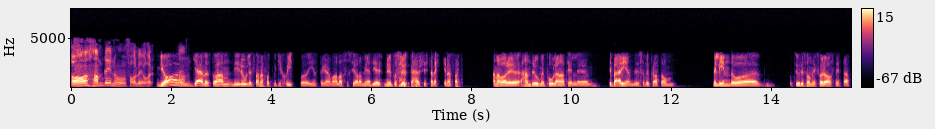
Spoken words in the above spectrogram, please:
Ja, han blir nog farlig i år. Ja, Han- jävligt. Och han, det är roligt för han har fått mycket skit på Instagram och alla sociala medier nu på slutet här sista veckorna för att han har varit, han drog med polarna till, eh, till bergen, som vi pratade om med Lind och, och Turesson i förra avsnittet, att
